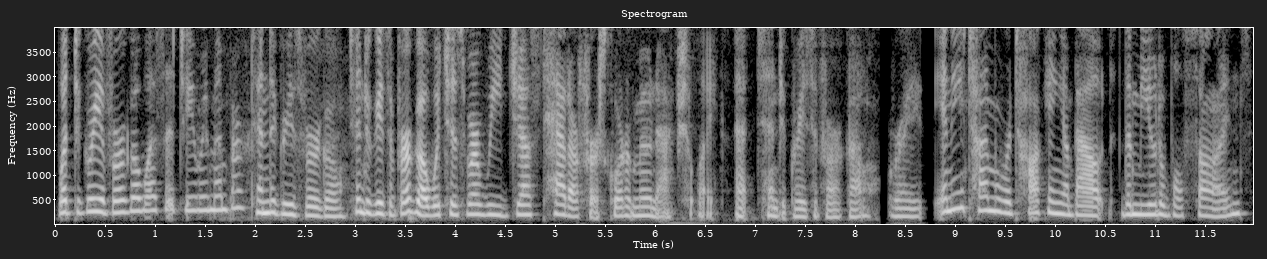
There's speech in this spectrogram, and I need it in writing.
what degree of Virgo was it? Do you remember? 10 degrees Virgo. 10 degrees of Virgo, which is where we just had our first quarter moon, actually, at 10 degrees of Virgo. Right. Anytime we're talking about the mutable signs,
